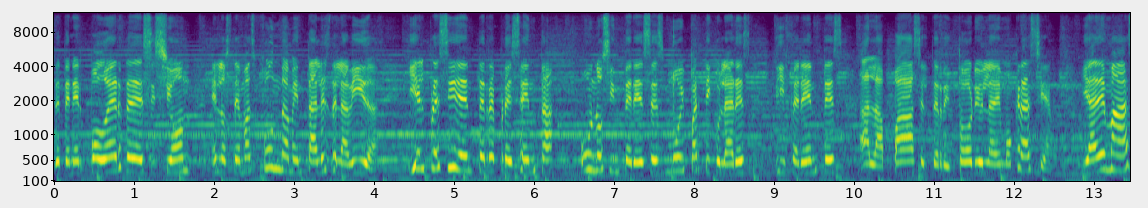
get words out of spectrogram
de tener poder de decisión en los temas fundamentales de la vida y el presidente representa unos intereses muy particulares diferentes a la paz, el territorio y la democracia. Y además,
